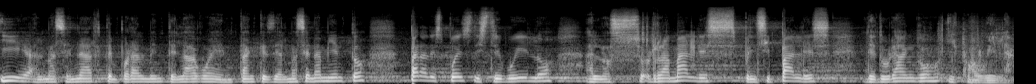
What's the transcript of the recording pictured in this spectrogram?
y almacenar temporalmente el agua en tanques de almacenamiento para después distribuirlo a los principales de Durango y Coahuila.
